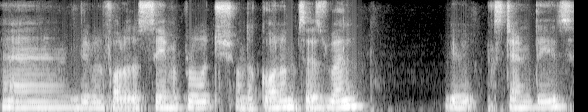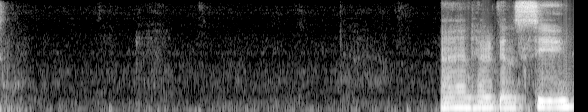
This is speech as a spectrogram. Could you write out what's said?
And we will follow the same approach on the columns as well. We will extend these. And here you can see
